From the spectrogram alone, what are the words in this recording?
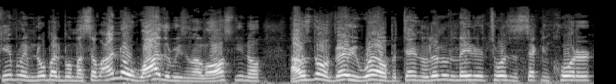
Can't blame nobody but myself. I know why the reason I lost. You know, I was doing very well, but then a little later towards the second quarter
